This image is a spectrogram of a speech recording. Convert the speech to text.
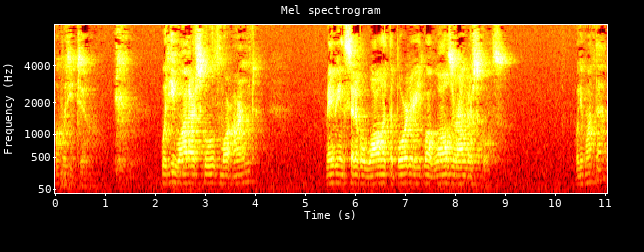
What would he do? Would he want our schools more armed? Maybe instead of a wall at the border, he'd want walls around our schools. Would he want that?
